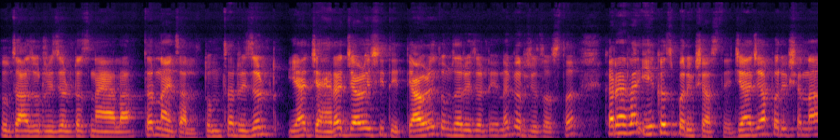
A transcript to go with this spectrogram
तुमचा अजून रिझल्टच नाही आला तर नाही चालत. तुमचा रिझल्ट या जाहिरात ज्यावेळेस येते त्यावेळेस तुमचा रिझल्ट येणं गरजेचं असतं. कारण याला एकच परीक्षा असते. ज्या ज्या परीक्षांना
